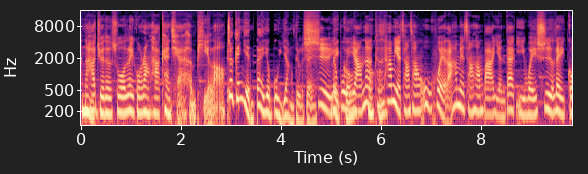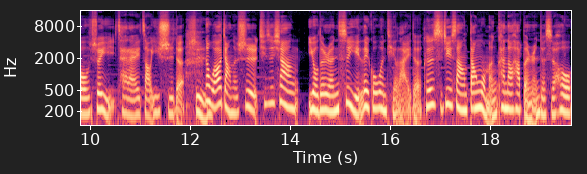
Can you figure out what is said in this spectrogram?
那他觉得说泪沟让他看起来很疲劳，这跟眼袋又不一样，对不对？是又不一样。那可是他们也常常误会了，他们也常常把眼袋以为是泪沟，所以才来找医师的。是。那我要讲的是，其实像。有的人是以泪沟问题来的，可是实际上，当我们看到他本人的时候，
